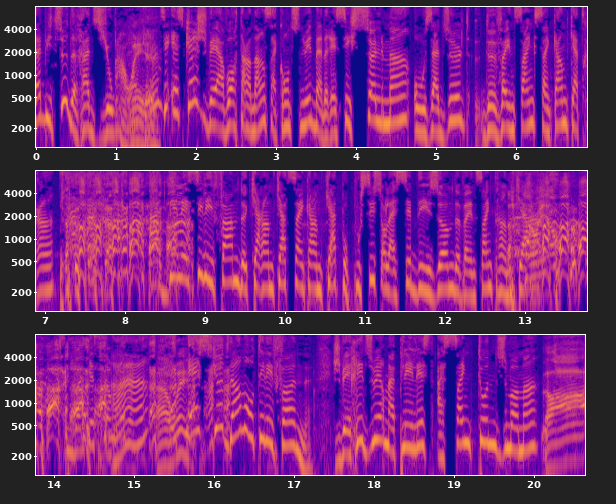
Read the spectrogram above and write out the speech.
habitudes radio. Ah ouais, hein? Tu sais, Est-ce que je vais avoir tendance à continuer de m'adresser seulement aux adultes de 25-54 ans, à délaisser les femmes de 44-54 pour pousser sur la cible des hommes de 25-34? C'est une bonne question. Hein? Ah ouais. Est-ce que dans mon téléphone, je vais réduire ma playlist à 5 tonnes du moment, Ah!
